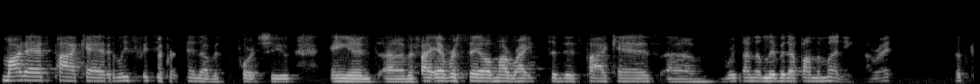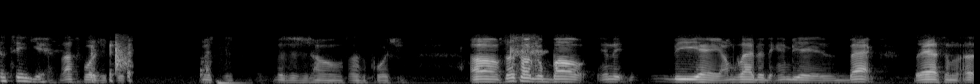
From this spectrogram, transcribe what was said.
Smart Azz Podcast, at least 50% of it supports you. And um, if I ever sell my rights to this podcast, um, we're going to live it up on the money. All right? Let's continue. I support you, Mrs. Mrs. Jones. I support you. Um, so let's talk about NBA. I'm glad that the NBA is back, but they had some uh,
